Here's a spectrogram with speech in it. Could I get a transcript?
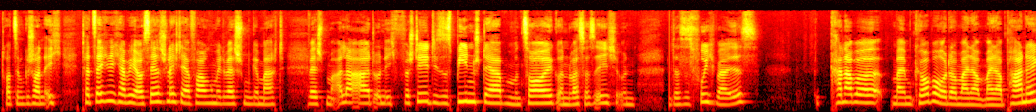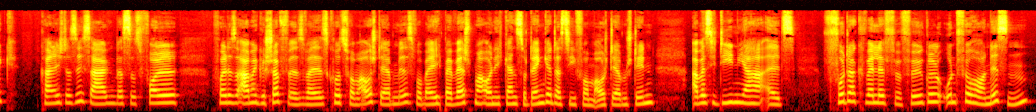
trotzdem geschaut. Ich tatsächlich habe ich auch sehr schlechte Erfahrungen mit Wespen gemacht, Wespen aller Art und ich verstehe dieses Bienensterben und Zeug und was weiß ich und dass es furchtbar ist. Kann aber meinem Körper oder meiner meiner Panik kann ich das nicht sagen, dass es voll voll das arme Geschöpf ist, weil es kurz vorm Aussterben ist, wobei ich bei Wespen auch nicht ganz so denke, dass sie vorm Aussterben stehen, aber sie dienen ja als Futterquelle für Vögel und für Hornissen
